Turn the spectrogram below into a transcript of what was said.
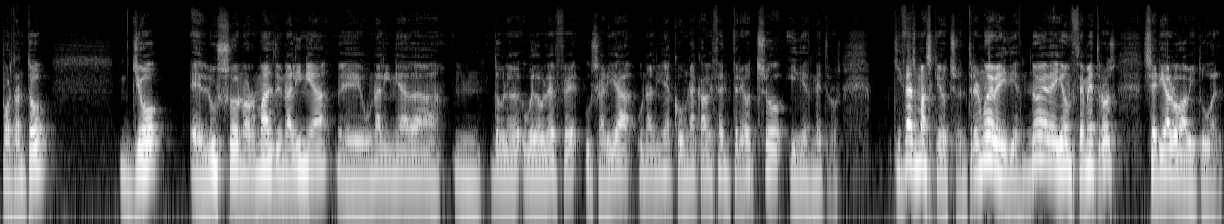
por tanto, yo el uso normal de una línea, eh, una línea mm, WWF, usaría una línea con una cabeza entre 8 y 10 metros. Quizás más que 8, entre 9 y 10, 9 y 11 metros sería lo habitual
